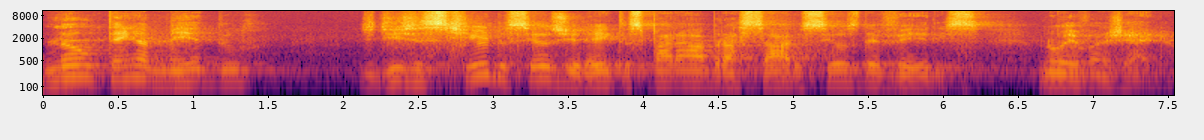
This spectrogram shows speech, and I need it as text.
Não tenha medo de desistir dos seus direitos para abraçar os seus deveres no Evangelho.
